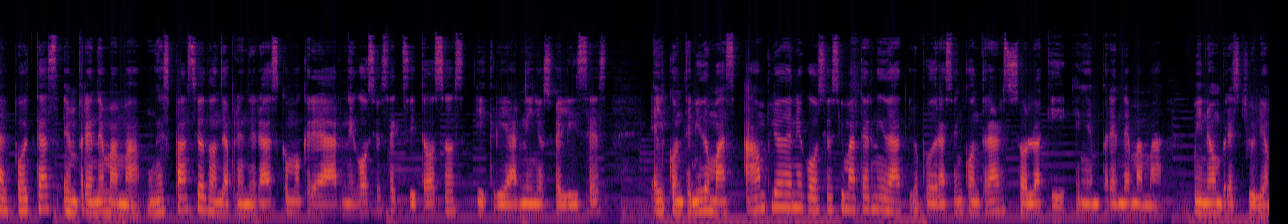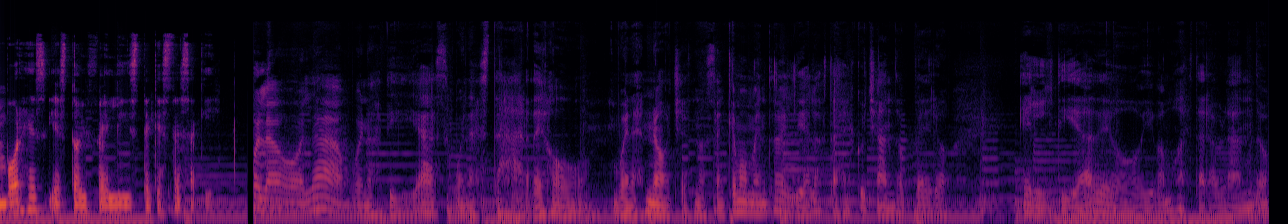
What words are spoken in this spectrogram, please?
al podcast Emprende Mamá, un espacio donde aprenderás cómo crear negocios exitosos y criar niños felices. El contenido más amplio de negocios y maternidad lo podrás encontrar solo aquí en Emprende Mamá. Mi nombre es Julian Borges y estoy feliz de que estés aquí. Hola, hola, buenos días, buenas tardes o buenas noches. No sé en qué momento del día lo estás escuchando, pero el día de hoy vamos a estar hablando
